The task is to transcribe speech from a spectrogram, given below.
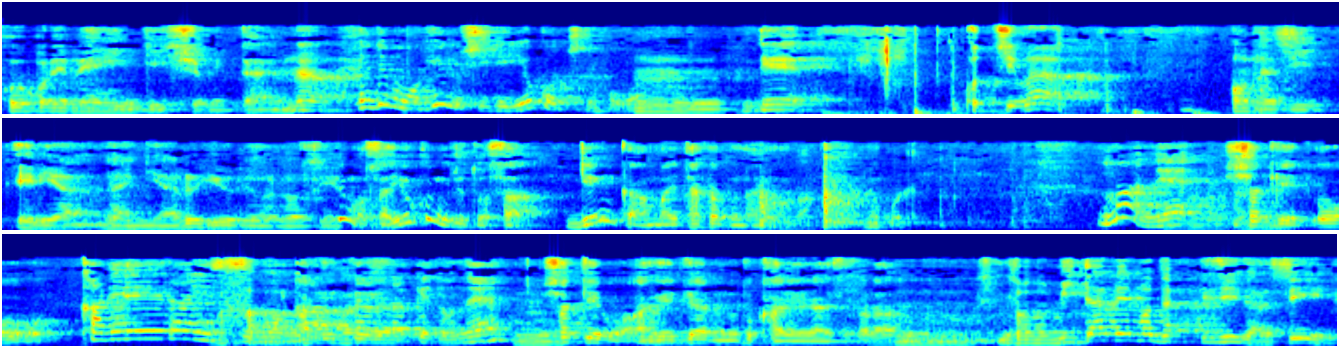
ここれメインディッシュみたいな、えでもヘルシーでいいよこっちの方は、うん、でこっちは同じエリア内にある有料老人でもさよく見るとさ原価あんまり高くないのばっかりねこれまあね。鮭を。カレーライスも簡単だけどね、鮭を揚げてあるのとカレーライスだから、その見た目も大事だし、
